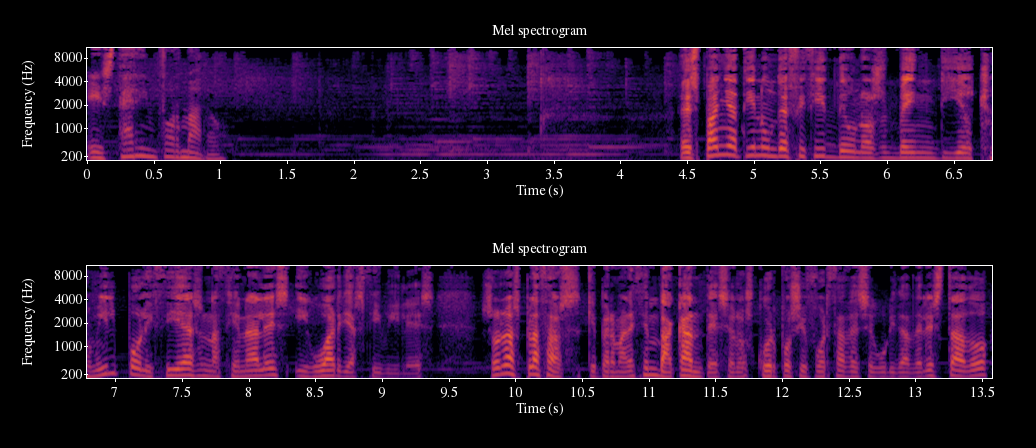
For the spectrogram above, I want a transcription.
estar informado. España tiene un déficit de unos 28.000 policías nacionales y guardias civiles. Son las plazas que permanecen vacantes en los cuerpos y fuerzas de seguridad del Estado,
